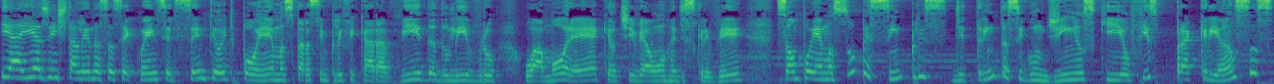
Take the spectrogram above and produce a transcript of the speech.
E aí a gente está lendo essa sequência de 108 poemas para simplificar a vida do livro O Amor É, que eu tive a honra de escrever. São poemas super simples, de 30 segundinhos, que eu fiz para crianças,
